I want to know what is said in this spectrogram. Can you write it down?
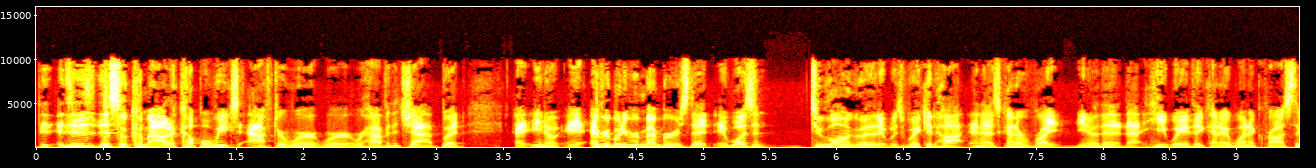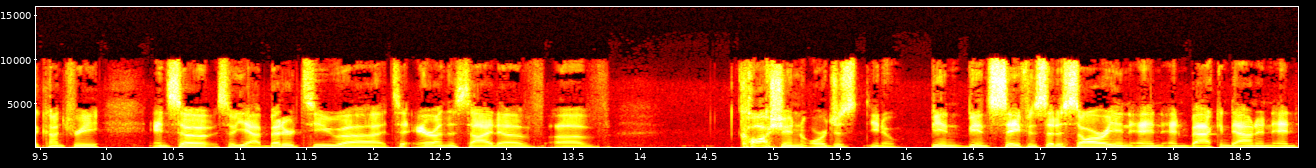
this will come out a couple weeks after we're, we're, we're having the chat, but uh, you know, everybody remembers that it wasn't too long ago that it was wicked hot, and that's kind of right, you know, that, that heat wave that kind of went across the country, and so so yeah, better to uh, to err on the side of of caution or just you know being being safe instead of sorry and, and, and backing down and, and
